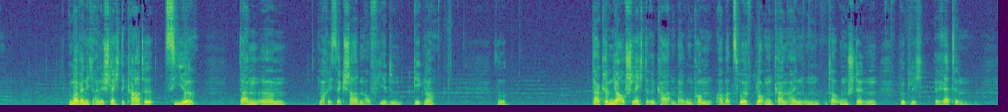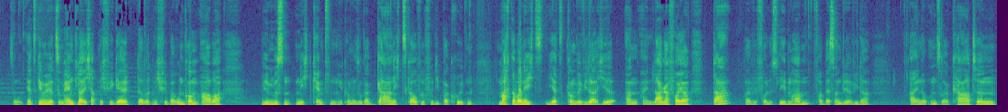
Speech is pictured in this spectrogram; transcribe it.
Immer wenn ich eine schlechte Karte ziehe, dann ähm, mache ich 6 Schaden auf jeden Gegner. So. Da können ja auch schlechtere Karten bei rumkommen, aber 12 Blocken kann einen unter Umständen wirklich retten. So, jetzt gehen wir wieder zum Händler. Ich habe nicht viel Geld, da wird nicht viel bei rumkommen, aber wir müssen nicht kämpfen. Hier können wir sogar gar nichts kaufen für die paar Kröten. Macht aber nichts. Jetzt kommen wir wieder hier an ein Lagerfeuer. Da weil wir volles Leben haben, verbessern wir wieder eine unserer Karten.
